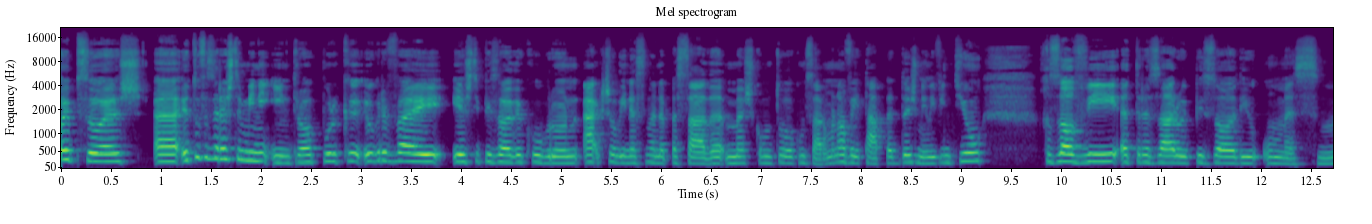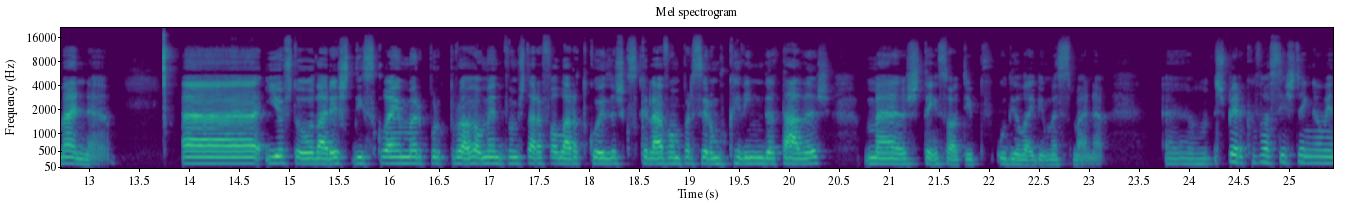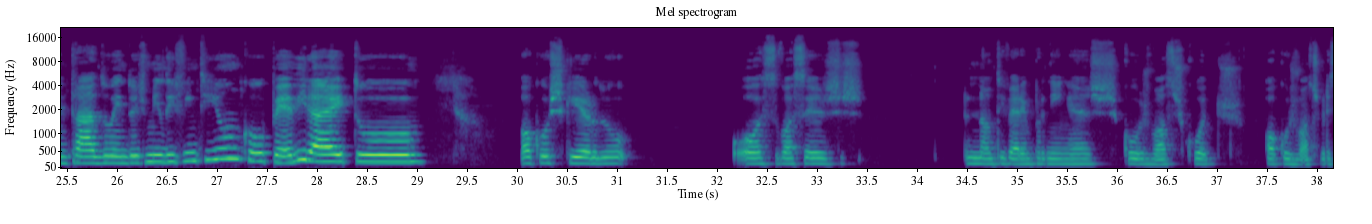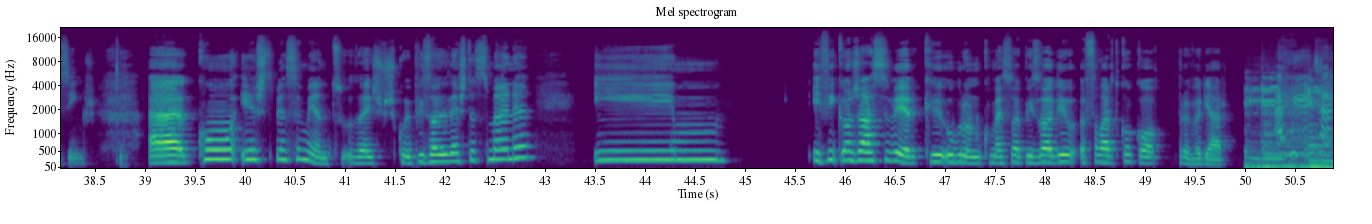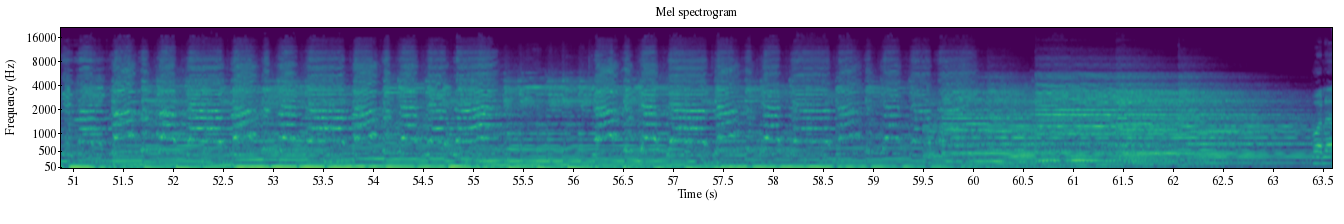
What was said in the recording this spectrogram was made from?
Oi pessoas, uh, eu estou a fazer esta mini intro porque eu gravei este episódio com o Bruno, actually na semana passada, mas como estou a começar uma nova etapa de 2021, resolvi atrasar o episódio uma semana. Uh, e eu estou a dar este disclaimer porque provavelmente vamos estar a falar de coisas que se calhar vão parecer um bocadinho datadas, mas tem só tipo o delay de uma semana. Um, espero que vocês tenham entrado em 2021 com o pé direito ou com o esquerdo, ou se vocês não tiverem perninhas com os vossos cotos ou com os vossos bracinhos. Uh, com este pensamento, deixo-vos com o episódio desta semana e. E ficam já a saber que o Bruno começa o episódio a falar de cocó, para variar.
